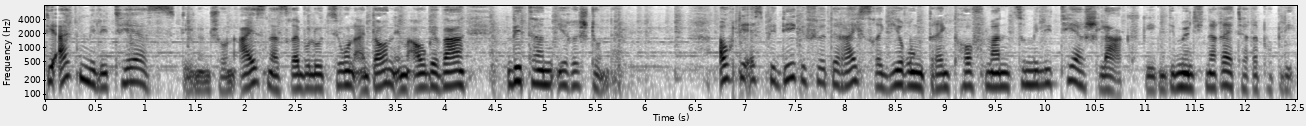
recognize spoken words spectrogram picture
Die alten Militärs, denen schon Eisners Revolution ein Dorn im Auge war, wittern ihre Stunde. Auch die SPD-geführte Reichsregierung drängt Hoffmann zum Militärschlag gegen die Münchner Räterepublik.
